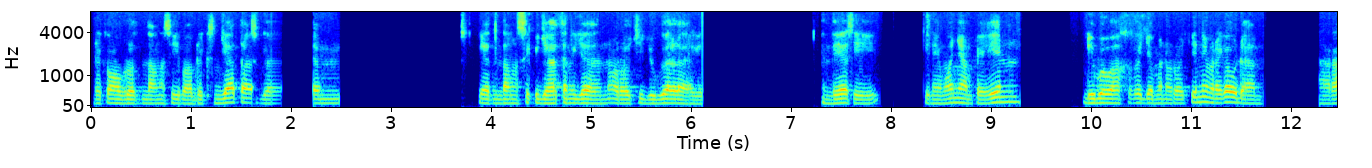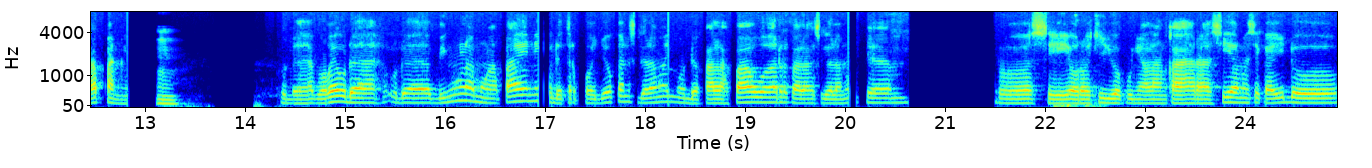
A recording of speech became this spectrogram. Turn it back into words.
Mereka ngobrol tentang si pabrik senjata segala macam. Ya tentang si kejahatan-kejahatan Orochi juga lah gitu intinya si Kinemo nyampein di bawah kekejaman Orochi ini mereka udah harapan gitu. Hmm. udah pokoknya udah udah bingung lah mau ngapain nih udah terpojokan segala macam udah kalah power kalah segala macam terus si Orochi juga punya langkah rahasia sama si Kaido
